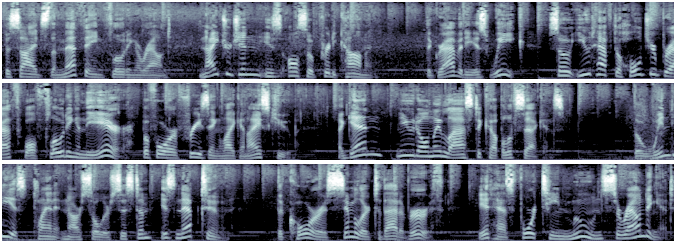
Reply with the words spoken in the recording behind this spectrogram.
Besides the methane floating around, nitrogen is also pretty common. The gravity is weak, so you'd have to hold your breath while floating in the air before freezing like an ice cube. Again, you'd only last a couple of seconds. The windiest planet in our solar system is Neptune. The core is similar to that of Earth. It has 14 moons surrounding it.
